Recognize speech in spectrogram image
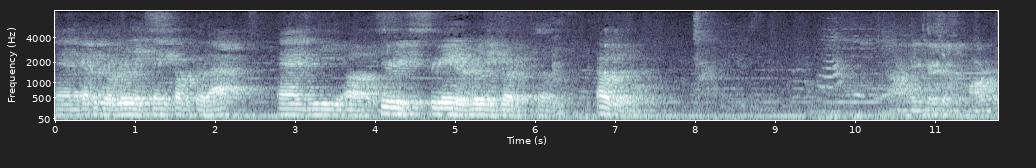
and I got to do a really insane cover for that. And the uh, series creator really enjoyed it, so that was really cool. Um, in terms of Marvel,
